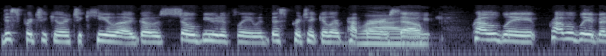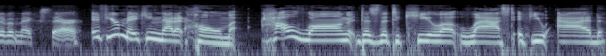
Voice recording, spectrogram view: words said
this particular tequila goes so beautifully with this particular pepper. Right. So probably probably a bit of a mix there. If you're making that at home, how long does the tequila last if you add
